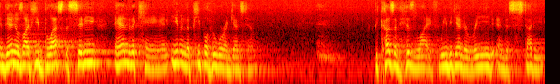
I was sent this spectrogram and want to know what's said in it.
In Daniel's life, he blessed the city and the king and even the people who were against him. Because of his life, we began to read and to study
